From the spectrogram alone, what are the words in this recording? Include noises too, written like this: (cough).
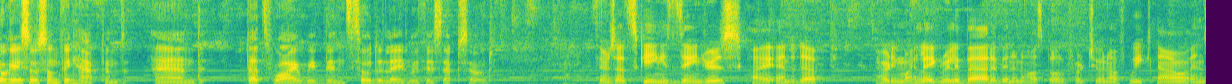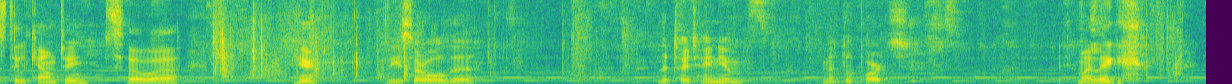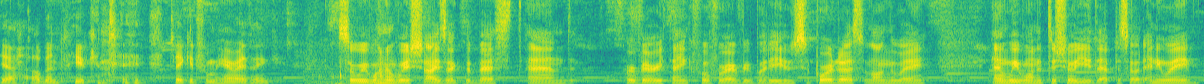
Okay, so something happened, and that's why we've been so delayed with this episode. Turns out skiing is dangerous. I ended up hurting my leg really bad. I've been in the hospital for two and a half weeks now and still counting. So, uh, here, these are all the the titanium metal parts in my leg. (laughs) yeah, Albin, (laughs) you can (laughs) take it from here, I think. So we want to wish Isak the best, and we're very thankful for everybody who supported us along the way. And we wanted to show you the episode anyway.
